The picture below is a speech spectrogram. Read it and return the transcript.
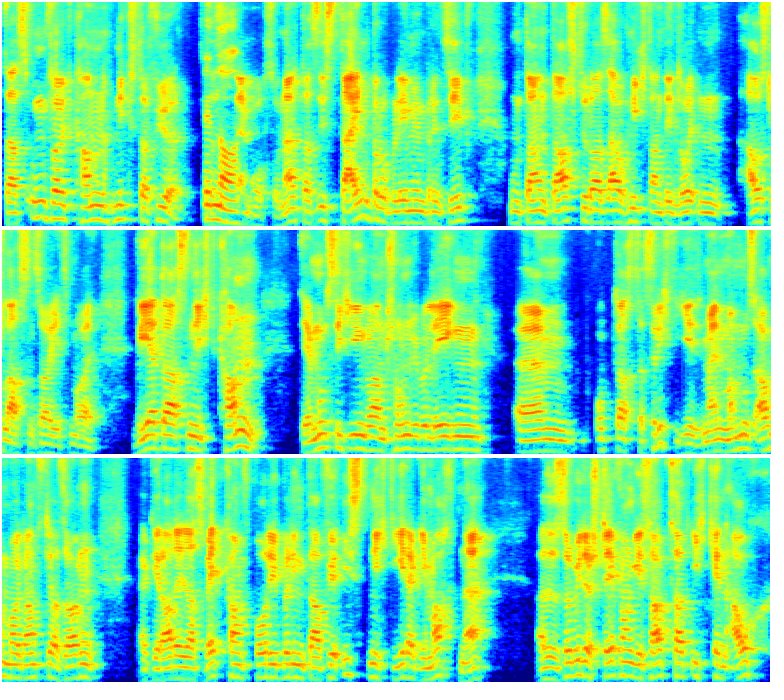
das Umfeld kann nichts dafür. Genau. Das ist so. Ne? Das ist dein Problem im Prinzip. Und dann darfst du das auch nicht an den Leuten auslassen, sage ich jetzt mal. Wer das nicht kann, der muss sich irgendwann schon überlegen, ähm, ob das das Richtige ist. Ich meine, man muss auch mal ganz klar sagen, gerade das Wettkampf-Bodybuilding, dafür ist nicht jeder gemacht. Ne? Also so wie der Stefan gesagt hat, ich kenne auch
